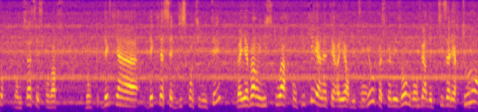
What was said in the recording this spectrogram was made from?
on- donc ça, c'est ce qu'on va. Donc, dès qu'il y a dès qu'il y a cette discontinuité, il va y avoir une histoire compliquée à l'intérieur du tuyau parce que les ondes vont faire des petits allers-retours.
